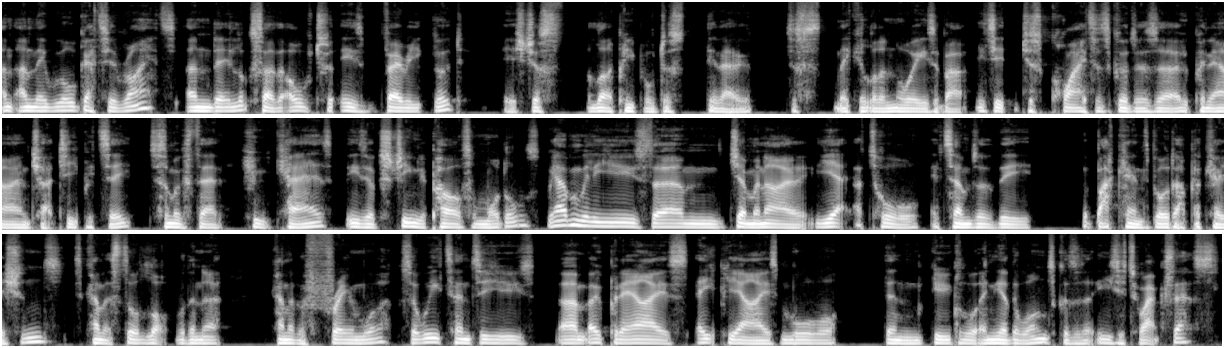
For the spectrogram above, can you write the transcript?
and, and they will get it right. And it looks like the Ultra is very good. It's just a lot of people just, you know, just make a lot of noise about is it just quite as good as uh, OpenAI and ChatGPT? To some extent, who cares? These are extremely powerful models. We haven't really used um, Gemini yet at all in terms of the, the backend build applications. It's kind of still locked within a kind of a framework. So we tend to use um, OpenAI's APIs more than Google or any other ones because they're easy to access,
